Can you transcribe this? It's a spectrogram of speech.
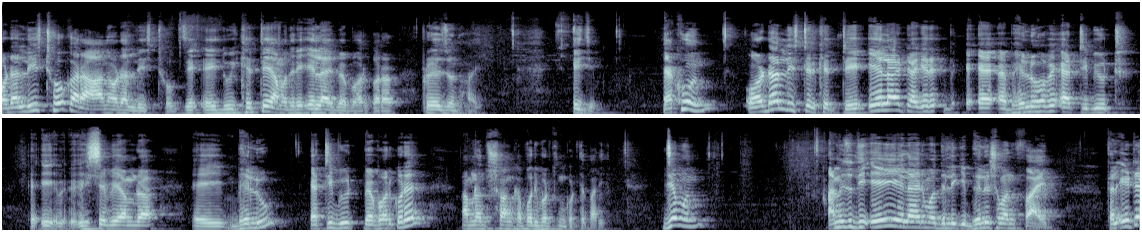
অর্ডার লিস্ট হোক আর আনঅর্ডার লিস্ট হোক, যে এই দুই ক্ষেত্রে আমাদের এলআই ব্যবহার করার প্রয়োজন হয়। এই যে, এখন অর্ডার লিস্টের ক্ষেত্রে এলআই ট্যাগের ভ্যালু হবে অ্যাট্রিবিউট হিসেবে আমরা এই ভ্যালু অ্যাট্রিবিউট ব্যবহার করে আমরা সংখ্যা পরিবর্তন করতে পারি। যেমন, আমি যদি এই এলআইয়ের মধ্যে লিখি ভ্যালু সমান ফাইভ তাহলে এটা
